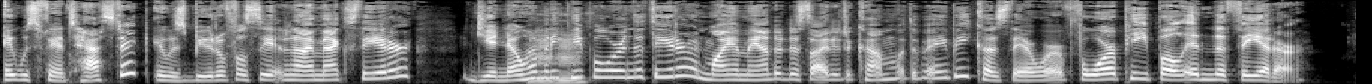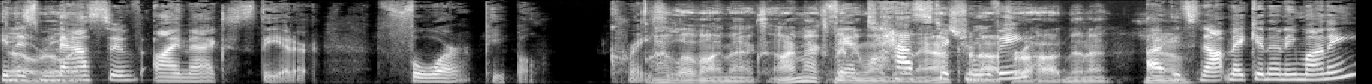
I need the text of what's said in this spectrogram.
It was fantastic. It was beautiful to see it in IMAX theater. Do you know how many mm-hmm. people were in the theater and why Amanda decided to come with a baby? Because there were four people in the theater in oh, this really? massive IMAX theater. Four people crazy. I love IMAX. IMAX made me want to be an astronaut movie. for a hot minute. Uh, it's not making any money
